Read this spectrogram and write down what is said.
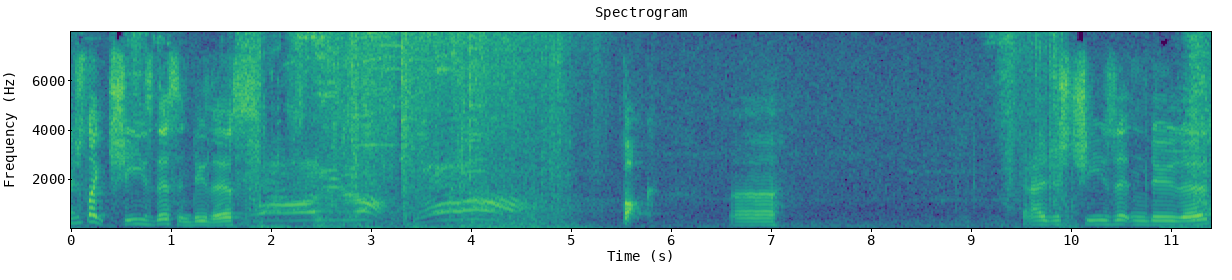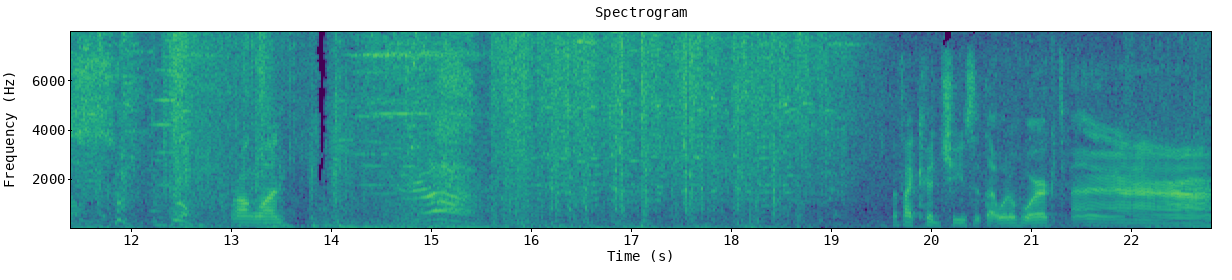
I just like cheese this and do this? Fuck. Uh. Can I just cheese it and do this? Wrong one. If I could cheese it, that would have worked. Uh.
